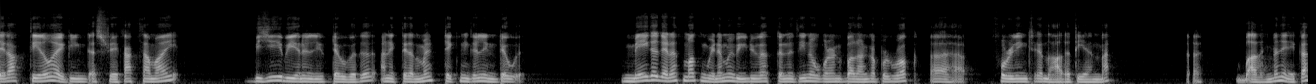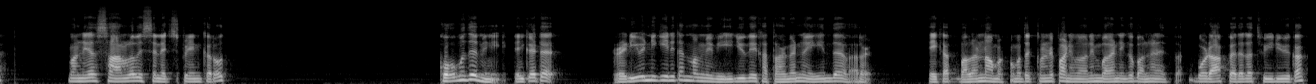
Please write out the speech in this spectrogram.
දෙකක් තියෙනවා. එක ඉන්ටස්ට්‍රේ එකක් තමයි. බිහිබියන ලිට්ටව්ගද අනික්තරම ටෙක්නිකල් ඉන්ටව් මේක ගැනත් මත් වෙනම වීඩියක් කන්න තින ඔගනට බලන්න පුළුවක් ෆොල්ලිංක දාර තියන්න. බලන්න ඒකත් මනය සාන්ල විස්සන එක්ස්පේන් කරොත්. කොහොමද මේ? ඒකට රඩිවෙනි කියනකත් ම මේ වීජුගේ කතාගන්න ඒන්ද අර ඒකත් බලන්න අමකමත කන පනිවාරෙන් බලන එක බලන්න ඇත ගොඩක් වැදගත් වීඩිය එකක්.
